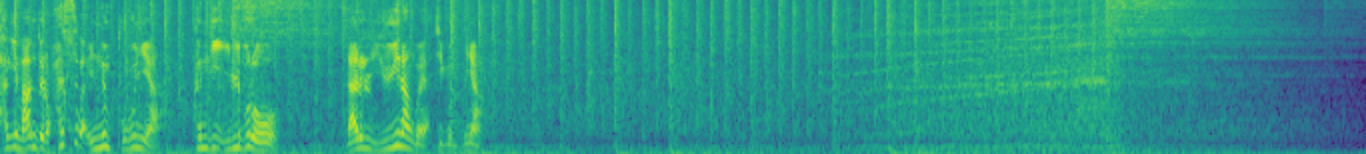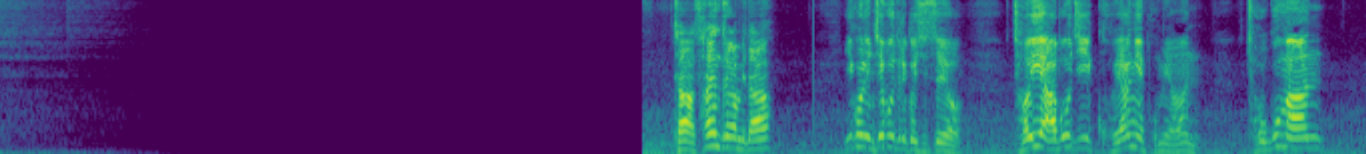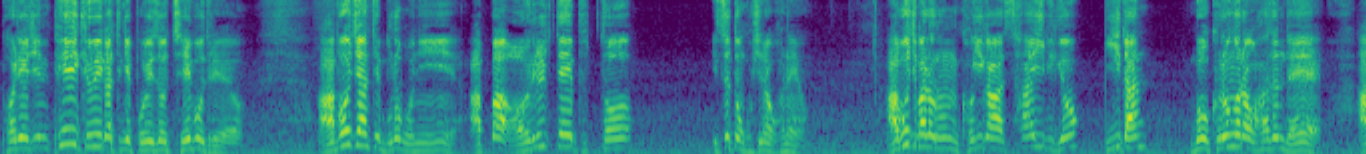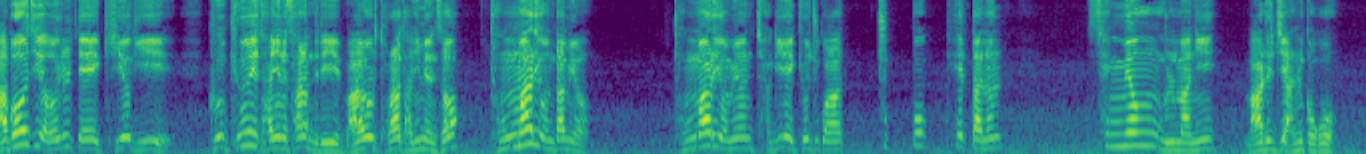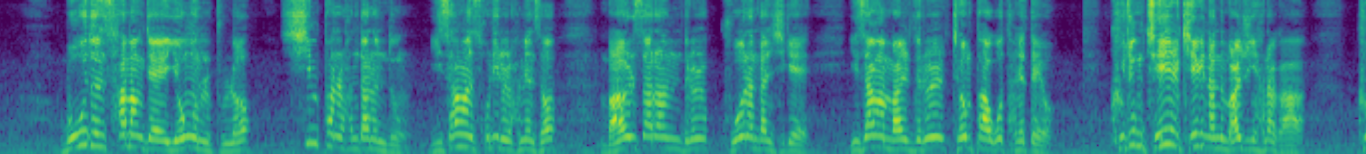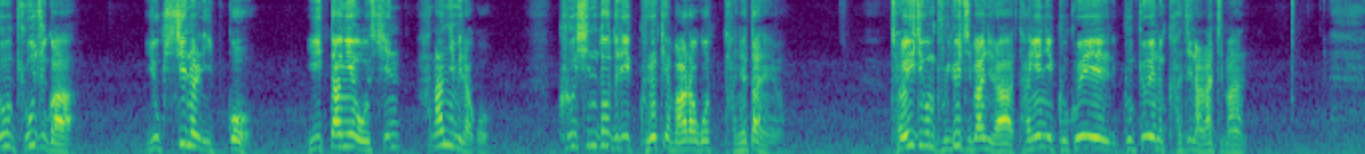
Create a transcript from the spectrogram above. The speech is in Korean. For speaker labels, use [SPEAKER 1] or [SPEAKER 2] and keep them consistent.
[SPEAKER 1] 자기 마음대로 할 수가 있는 부분이야. 근데 일부러 나를 유인한 거야 지금 그냥. 자 사연 들어갑니다. 이걸린 제보 드릴 것이 있어요. 저희 아버지 고향에 보면 조그만 버려진 폐교회 같은 게 보여서 제보 드려요. 아버지한테 물어보니 아빠 어릴 때부터 있었던 곳이라고 하네요. 아버지 말로는 거기가 사이비교 2단 뭐 그런 거라고 하던데 아버지 어릴 때 기억이 그 교회 다니는 사람들이 마을 돌아다니면서 종말이 온다며 종말이 오면 자기네 교주가 축복했다는 생명물만이 마르지 않을 거고 모든 사망자의 영혼을 불러 심판을 한다는 등 이상한 소리를 하면서 마을 사람들을 구원한다는 식의 이상한 말들을 전파하고 다녔대요. 그중 제일 기억에 남는 말 중에 하나가 그 교주가 육신을 입고 이 땅에 오신 하나님이라고 그 신도들이 그렇게 말하고 다녔다네요. 저희 집은 불교 집안이라 당연히 그 교회 그 교회는 가진 않았지만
